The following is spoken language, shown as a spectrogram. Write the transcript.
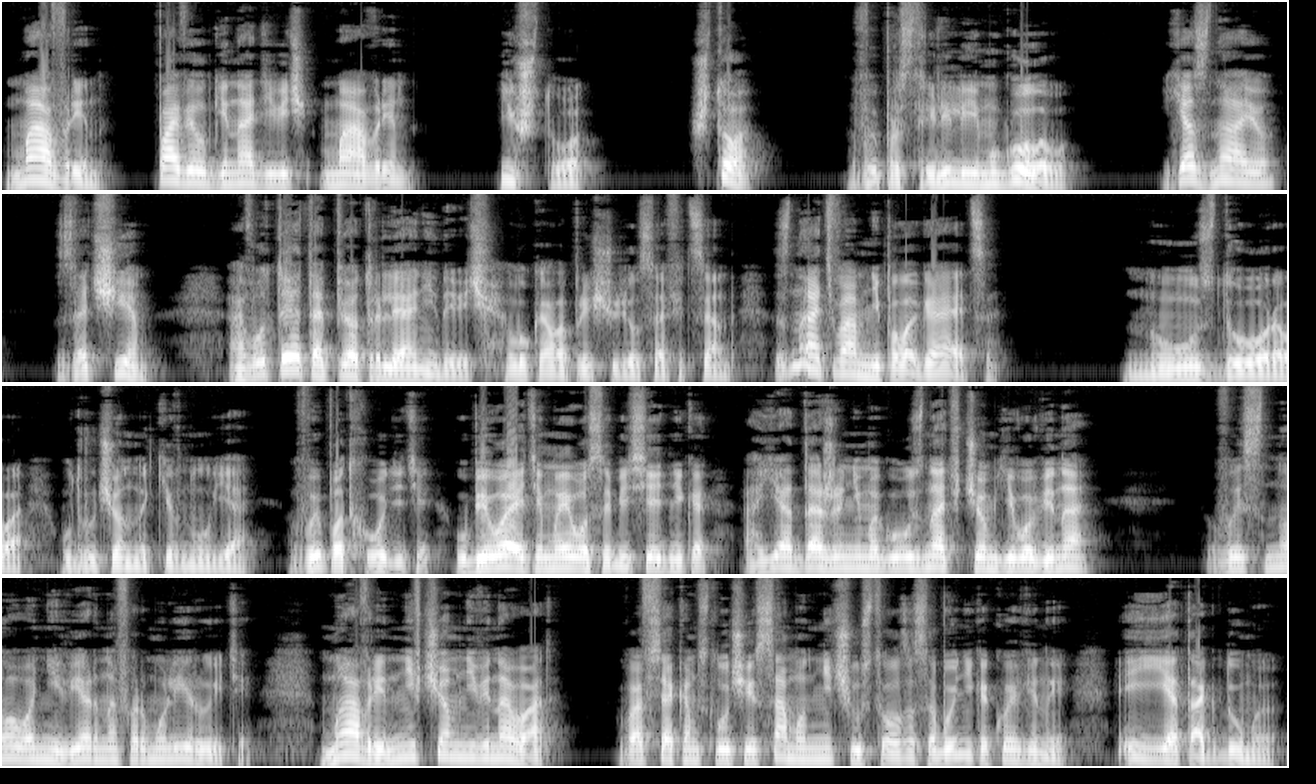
«Маврин!» Павел Геннадьевич Маврин. И что? Что? Вы прострелили ему голову. Я знаю. Зачем? А вот это, Петр Леонидович, лукаво прищурился официант, знать вам не полагается. Ну, здорово, удрученно кивнул я. Вы подходите, убиваете моего собеседника, а я даже не могу узнать, в чем его вина. Вы снова неверно формулируете. Маврин ни в чем не виноват. Во всяком случае, сам он не чувствовал за собой никакой вины. И я так думаю.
